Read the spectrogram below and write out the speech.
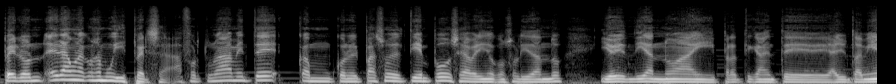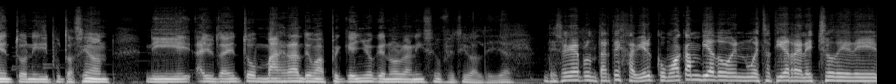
pero era una cosa muy dispersa. Afortunadamente con, el paso del tiempo se ha venido consolidando y hoy en día no hay prácticamente ayuntamiento ni diputación ni ayuntamiento más grande o más pequeño que no organice un festival de jazz. De eso quería preguntarte, Javier, ¿cómo ha cambiado en nuestra tierra el hecho de,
